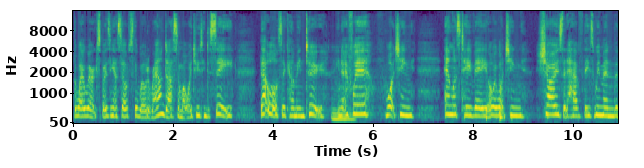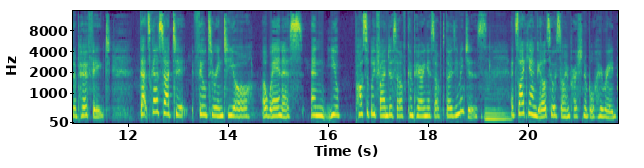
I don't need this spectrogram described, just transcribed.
the way we're exposing ourselves to the world around us and what we're choosing to see that will also come in too you know if mm. we're watching endless tv or we're watching shows that have these women that are perfect that's going to start to filter into your awareness and you'll possibly find yourself comparing yourself to those images. Mm. It's like young girls who are so impressionable who read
